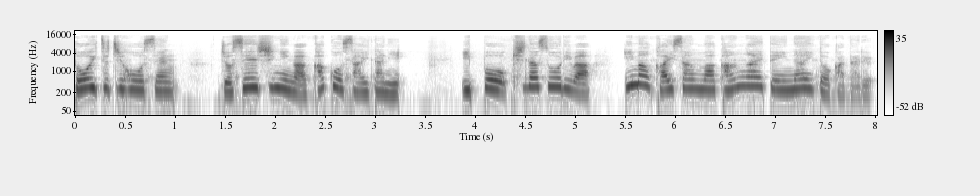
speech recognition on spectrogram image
統一地方選。女性市議が過去最多に。一方岸田総理は今解散は考えていないと語る。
